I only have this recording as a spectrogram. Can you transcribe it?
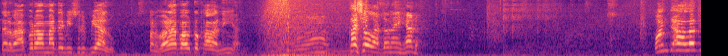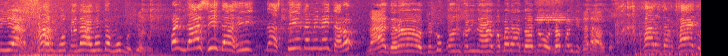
તાર વાપરવા માટે વીસ રૂપિયા આલું પણ વડાપાવ તો ખાવા નહીં આલું. કશો વાંધો નહીં હેડ. કોમ ચા હાલત યાર હું તને આલું તો હું પૂછ્યો છું. પણ દાસી દહી દસતી તમે નહીં ધરો. ના ધરો કેટલું કોમ કરીને આવ્યો ખબર આ દર તો ઓછા પડી ઘરે આવતો. સારું તમે ખાય જો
